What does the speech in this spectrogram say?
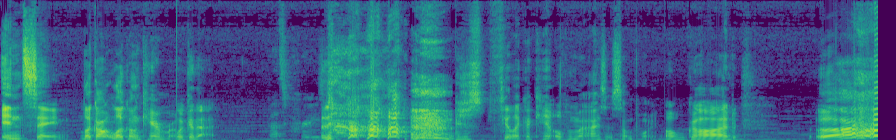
insane. Look on look on camera. Look at that. That's crazy. I just feel like I can't open my eyes at some point. Oh god.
